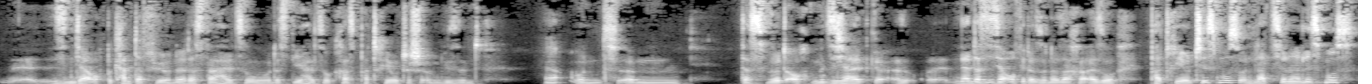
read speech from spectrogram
sind ja auch bekannt dafür, ne, dass da halt so, dass die halt so krass patriotisch irgendwie sind. Ja. Und ähm, das wird auch mit Sicherheit, also, na, das ist ja auch wieder so eine Sache. Also Patriotismus und Nationalismus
